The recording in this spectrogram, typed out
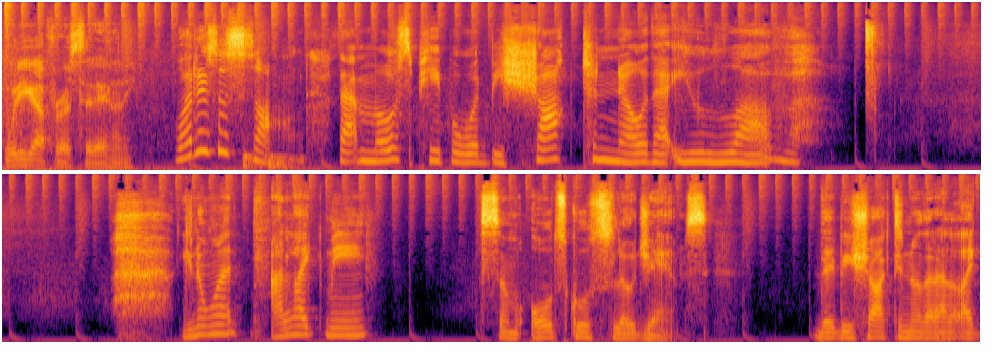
What do you got for us today, honey? What is a song that most people would be shocked to know that you love? You know what? I like me some old school slow jams. They'd be shocked to know that I like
